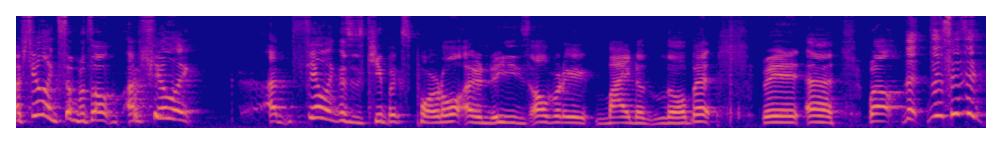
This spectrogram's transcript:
I feel like someone's all. I feel like. I feel like this is Cubiq's portal, and he's already mined a little bit. But, uh, well, th- this isn't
